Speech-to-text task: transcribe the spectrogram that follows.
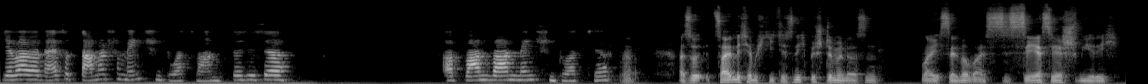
Ja, aber wer weiß, ob damals schon Menschen dort waren. Das ist ja. Ab wann waren Menschen dort, ja? ja. Also zeitlich habe ich dich das nicht bestimmen lassen, weil ich selber weiß, es ist sehr, sehr schwierig.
